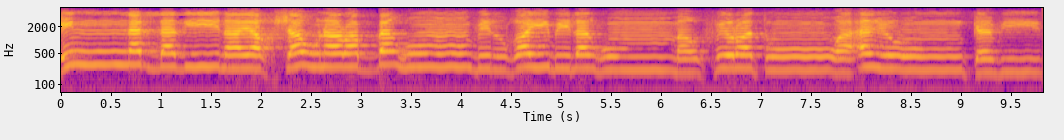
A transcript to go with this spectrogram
إِنَّ الَّذِينَ يَخْشَوْنَ رَبَّهُم بِالْغَيْبِ لَهُم مَّغْفِرَةٌ وَأَجْرٌ كَبِيرٌ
